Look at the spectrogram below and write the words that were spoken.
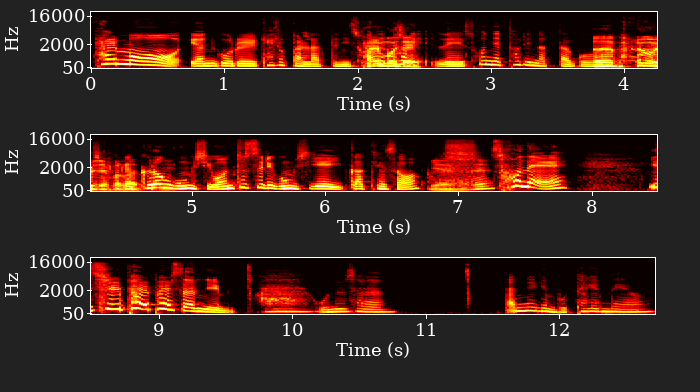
탈모 연고를 계속 발랐더니 손에 발모제. 털이, 네, 손에 털이 났다고. 예, 발모제 그러니까 그런 공식 원투쓰리 공식에 입각해서 예. 손에 이 7883님. 아, 오늘 사연 딴 얘기는 못 하겠네요.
